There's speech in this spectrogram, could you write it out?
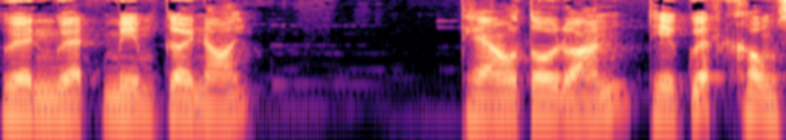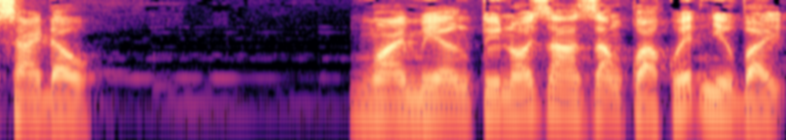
Huyền Nguyệt mỉm cười nói. Theo tôi đoán thì quyết không sai đâu. Ngoài miệng tuy nói ra giọng quả quyết như vậy,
